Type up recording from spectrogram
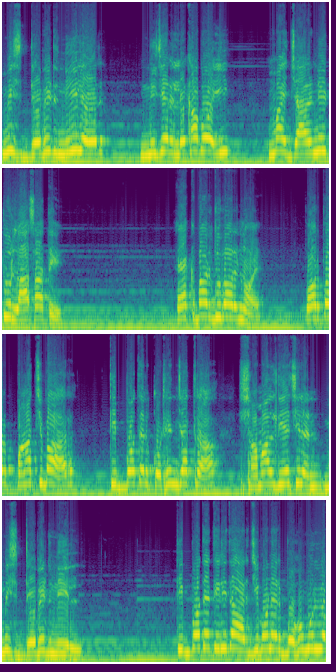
মিস ডেভিড নীলের নিজের লেখা বই মাই জার্নি টু লাসাতে। একবার দুবার নয়, পরপর পাঁচবার তিব্বতের কঠিন যাত্রা সামাল দিয়েছিলেন মিস ডেভিড নীল। তিব্বতে তিনি তার জীবনের বহুমূল্য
